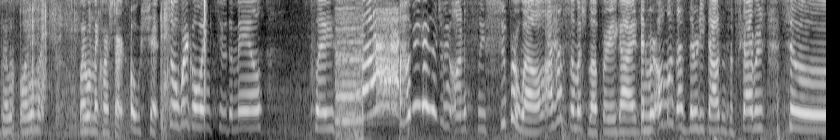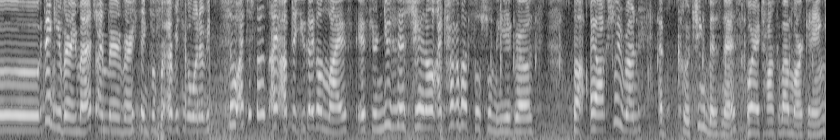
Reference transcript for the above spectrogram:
Why, why, won't my, why won't my car start? Oh, shit. So we're going to the mail place. Ah! I hope you guys are doing honestly super well. I have so much love for you guys and we're almost at 30,000 subscribers. So thank you very much. I'm very, very thankful for every single one of you. So I just thought I update you guys on life. If you're new to this channel, I talk about social media growth, but I actually run a coaching business where I talk about marketing.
